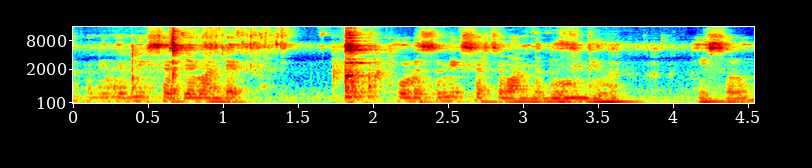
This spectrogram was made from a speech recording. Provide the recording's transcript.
आपण इथे मिक्सरच्या भांड्यात थोडंसं मिक्सरचं भांडं धुवून घेऊ मिसळून.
